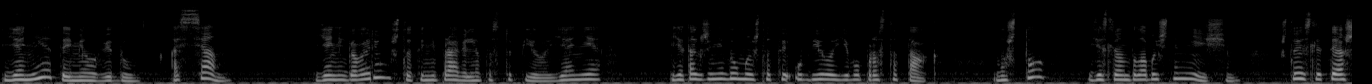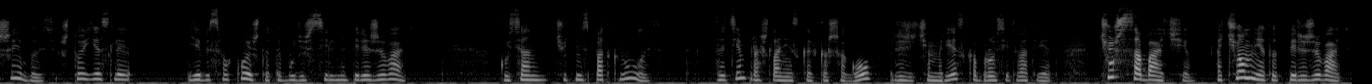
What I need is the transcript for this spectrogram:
«Я не это имел в виду. Асян, я не говорю, что ты неправильно поступила. Я не... Я также не думаю, что ты убила его просто так. Но что, если он был обычным нищим? Что, если ты ошиблась? Что, если... Я беспокоюсь, что ты будешь сильно переживать. Гусян чуть не споткнулась. Затем прошла несколько шагов, прежде чем резко бросить в ответ. «Чушь собачья! О чем мне тут переживать?»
